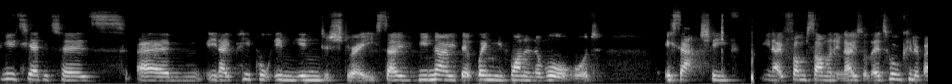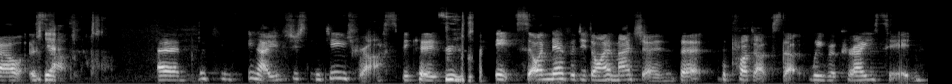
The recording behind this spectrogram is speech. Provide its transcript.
beauty editors, um, you know people in the industry. So you know that when you've won an award, it's actually you know from someone who knows what they're talking about. As yeah. Um, which is, you know, it's just huge for us because it's. I never did I imagine that the products that we were creating,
